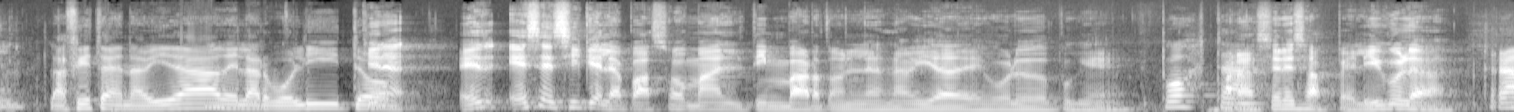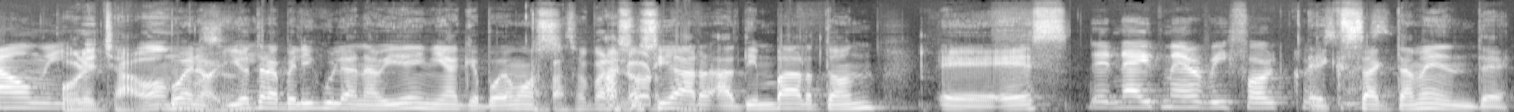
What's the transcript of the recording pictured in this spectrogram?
en. La fiesta de Navidad, el arbolito. E- ese sí que la pasó mal Tim Burton en las navidades, boludo, porque Posta. para hacer esas películas, Traumi. pobre chabón. Bueno, y otra película navideña que podemos asociar a Tim Burton eh, es The Nightmare Before Christmas. Exactamente.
